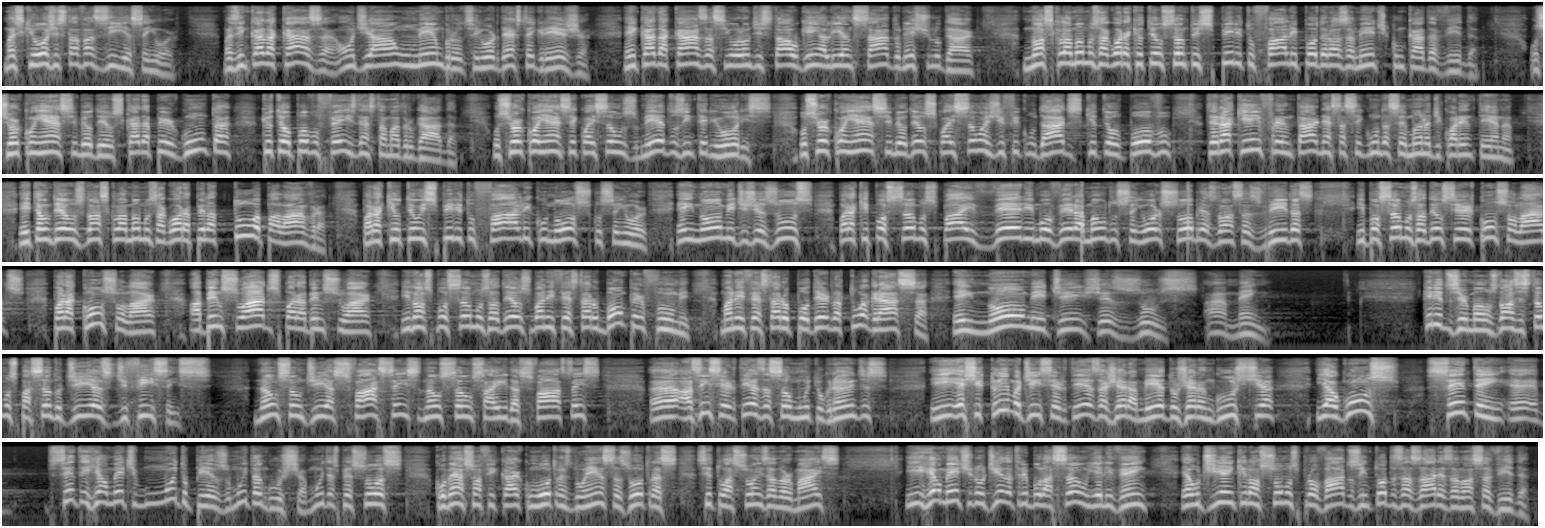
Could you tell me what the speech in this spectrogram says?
mas que hoje está vazia, Senhor. Mas em cada casa onde há um membro, Senhor, desta igreja, em cada casa, Senhor, onde está alguém aliançado neste lugar, nós clamamos agora que o Teu Santo Espírito fale poderosamente com cada vida. O Senhor conhece, meu Deus, cada pergunta que o teu povo fez nesta madrugada. O Senhor conhece quais são os medos interiores. O Senhor conhece, meu Deus, quais são as dificuldades que o teu povo terá que enfrentar nessa segunda semana de quarentena. Então, Deus, nós clamamos agora pela Tua palavra, para que o Teu Espírito fale conosco, Senhor, em nome de Jesus, para que possamos, Pai, ver e mover a mão do Senhor sobre as nossas vidas, e possamos, ó Deus, ser consolados para consolar, abençoados para abençoar, e nós possamos, ó Deus, manifestar o bom perfume, manifestar o poder da Tua graça, em nome de Jesus. Amém. Queridos irmãos, nós estamos passando dias difíceis. Não são dias fáceis, não são saídas fáceis. Uh, as incertezas são muito grandes. E este clima de incerteza gera medo, gera angústia. E alguns sentem, é, sentem realmente muito peso, muita angústia. Muitas pessoas começam a ficar com outras doenças, outras situações anormais. E realmente no dia da tribulação, e ele vem, é o dia em que nós somos provados em todas as áreas da nossa vida.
